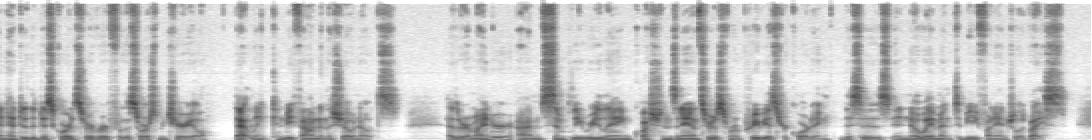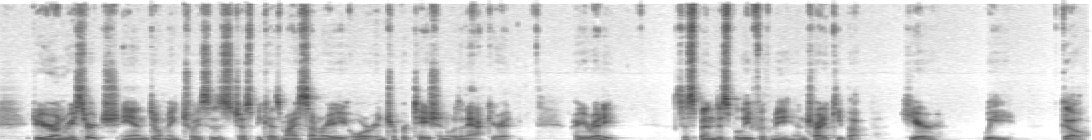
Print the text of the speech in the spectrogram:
and head to the Discord server for the source material. That link can be found in the show notes. As a reminder, I'm simply relaying questions and answers from a previous recording. This is in no way meant to be financial advice. Do your own research and don't make choices just because my summary or interpretation was inaccurate. Are you ready? Suspend disbelief with me and try to keep up. Here we go.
